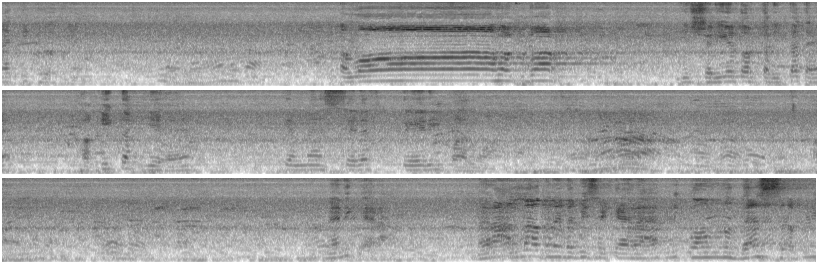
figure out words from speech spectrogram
میں کی کھلوتی ہیں اللہ اکبر یہ شریعت اور طریقت ہے، حقیقت یہ ہے کہ میں صرف تیری پارواں میں نہیں کہہ رہا۔ میرا اللہ اپنے نبی سے کہہ رہا ہے، اپنی قوم نو دس، اپنی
